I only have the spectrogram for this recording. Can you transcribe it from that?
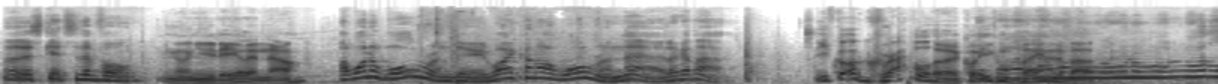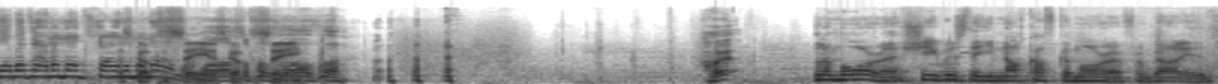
Let's get to the vault. Hang on, you dealing now. I want a wall run, dude. Why can't I wall run there? Look at that. You've got a grapple hook. What are you complaining about? Let's go to sea. Let's go to sea. Huh. Gamora, she was the knockoff Gamora from Guardians.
